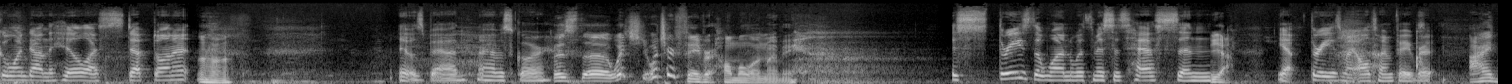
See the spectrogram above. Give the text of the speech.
going down the hill, I stepped on it. uh huh. It was bad. I have a scar. Is the which what's your favorite Home Alone movie? Is three's the one with Mrs. Hess and Yeah, yeah, three is my all-time favorite. I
